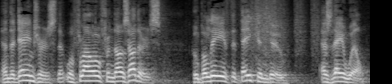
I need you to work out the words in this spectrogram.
and the dangers that will flow from those others who believe that they can do as they will.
